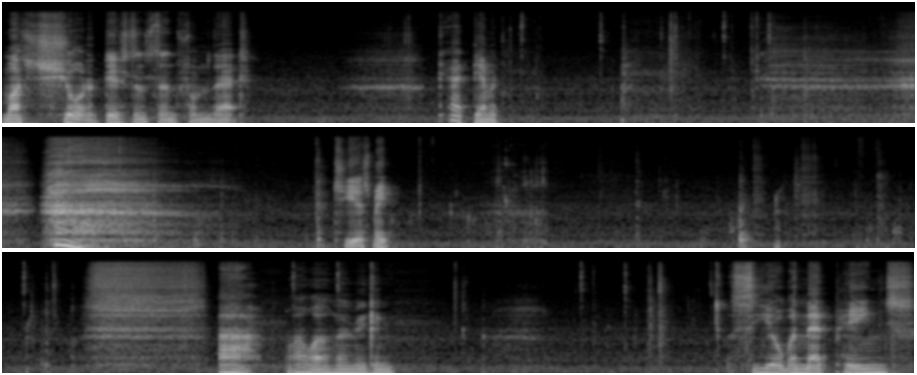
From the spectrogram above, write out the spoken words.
Much shorter distance than from that. God damn it. Cheers, mate. Ah, oh well, then we can see over Ned Payne's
